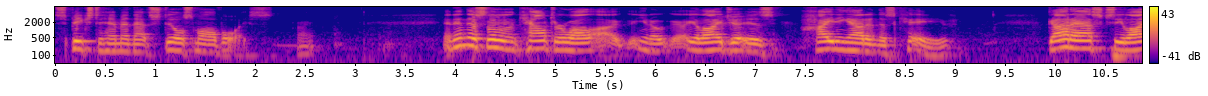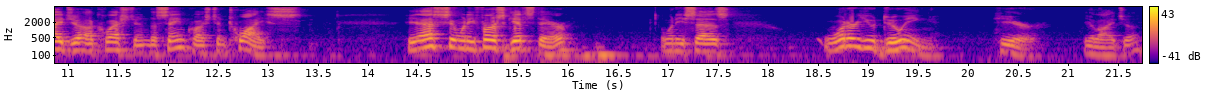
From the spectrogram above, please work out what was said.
speaks to him in that still small voice. Right? And in this little encounter, while uh, you know Elijah is hiding out in this cave, God asks Elijah a question, the same question, twice. He asks it when he first gets there, when he says, What are you doing here, Elijah?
